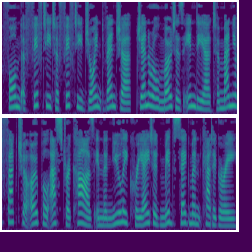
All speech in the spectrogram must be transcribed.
formed a 50-50 joint venture, General Motors India to manufacture Opel Astra cars in the newly created mid-segment category.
